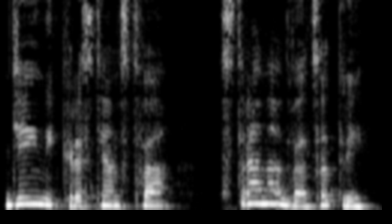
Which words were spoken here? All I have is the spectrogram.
Dejiny kresťanstva strana 23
